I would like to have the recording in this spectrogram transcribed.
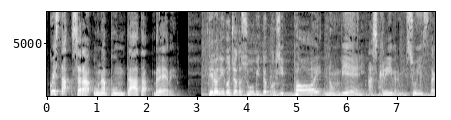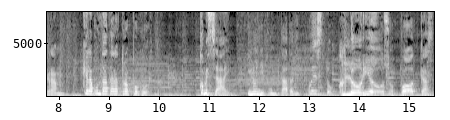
Questa sarà una puntata breve. Te lo dico già da subito, così poi non vieni a scrivermi su Instagram che la puntata era troppo corta. Come sai, in ogni puntata di questo glorioso podcast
